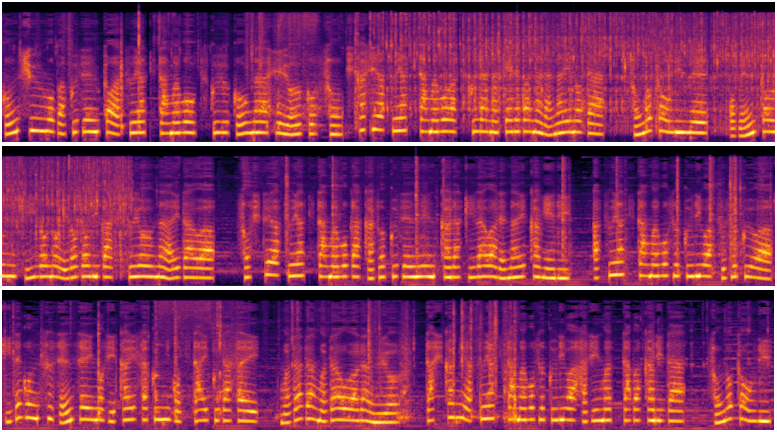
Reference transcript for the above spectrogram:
今週も漠然と厚焼き卵を作るコーナーへようこそ。しかし厚焼き卵は作らなければならないのだ。その通りね、お弁当に黄色の彩りが必要な間は、そして厚焼き卵が家族全員から嫌われない限り、厚焼き卵作りは続くわ。ヒデゴンス先生の次回作にご期待ください。まだだまだ終わらんよ。確かに厚焼き卵作りは始まったばかりだ。その通り、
